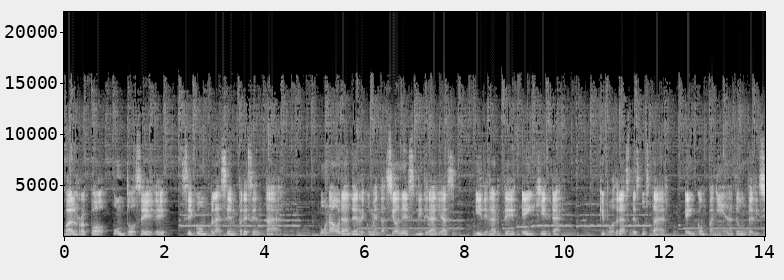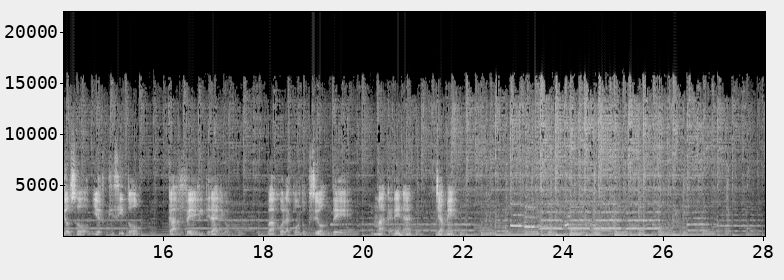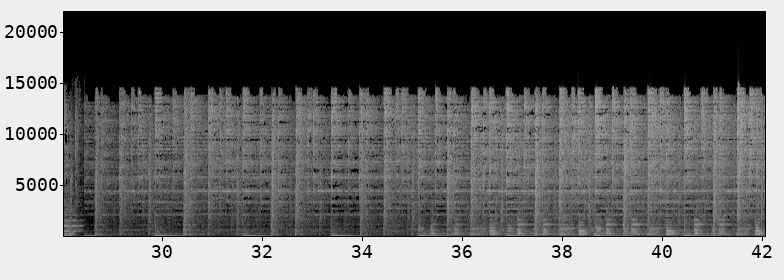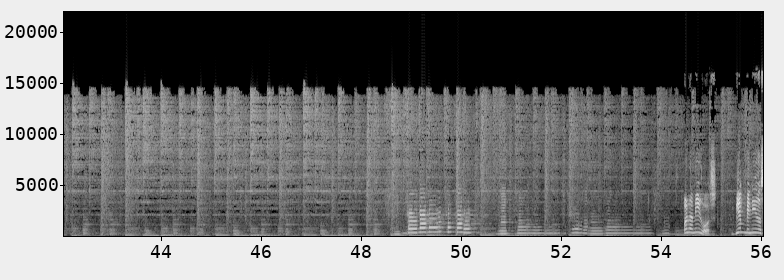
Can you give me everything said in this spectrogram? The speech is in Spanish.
balrockpop.cl se complace en presentar una hora de recomendaciones literarias y del arte en general, que podrás desgustar en compañía de un delicioso y exquisito café literario, bajo la conducción de Macarena Yamet.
